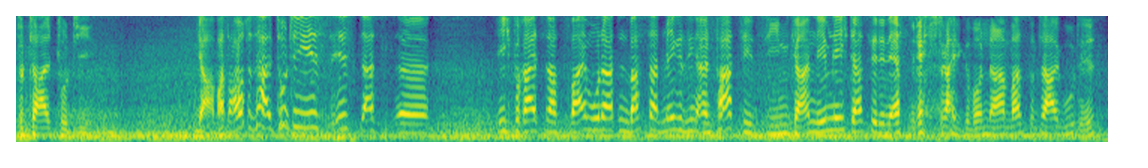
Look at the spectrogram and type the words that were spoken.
total tutti. Ja, was auch total tutti ist, ist, dass äh, ich bereits nach zwei Monaten Bastard Magazine ein Fazit ziehen kann, nämlich, dass wir den ersten Rechtsstreit gewonnen haben, was total gut ist.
